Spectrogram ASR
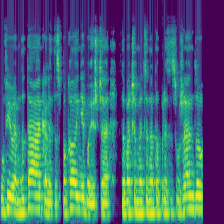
mówiłem, no tak, ale to spokojnie, bo jeszcze zobaczymy, co na to prezes urzędu.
